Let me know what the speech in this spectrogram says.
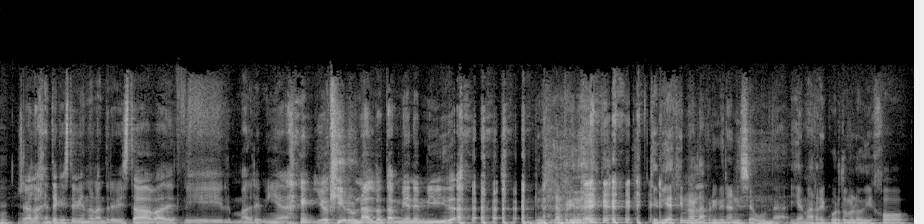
O sea, la gente que esté viendo la entrevista va a decir, madre mía, yo quiero un Aldo también en mi vida. No es la primera, te voy a decir, no es la primera ni segunda. Y además recuerdo, me lo dijo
